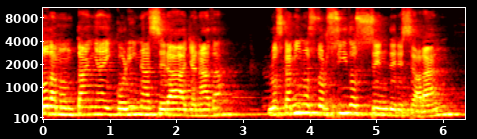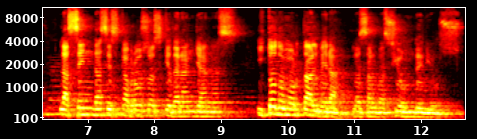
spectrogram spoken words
toda montaña y colina será allanada. Los caminos torcidos se enderezarán, las sendas escabrosas quedarán llanas, y todo mortal verá la salvación de Dios.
